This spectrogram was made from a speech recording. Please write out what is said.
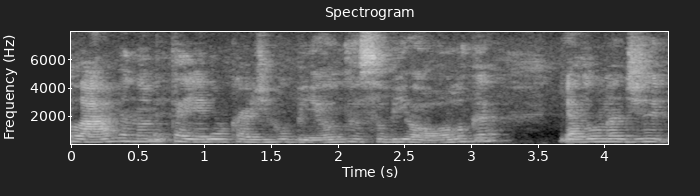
Olá, meu nome é Tayane Alcardi Rubeldo, eu sou bióloga e aluna de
